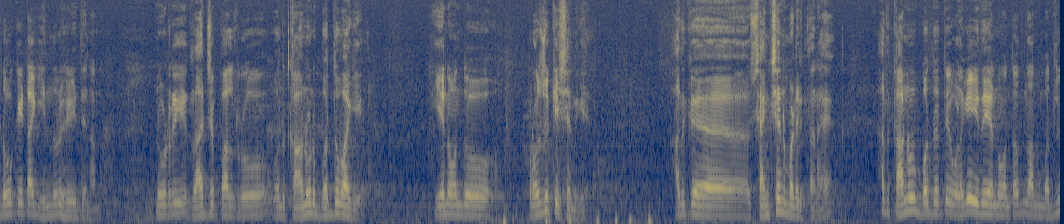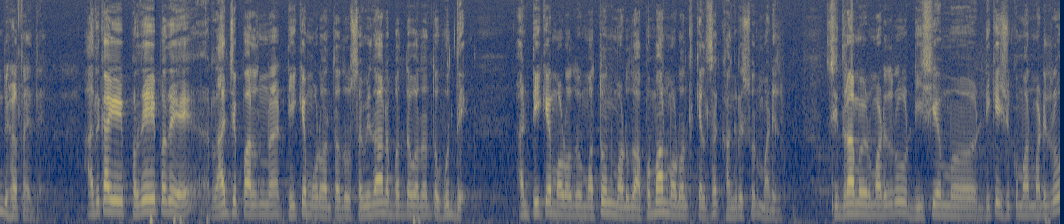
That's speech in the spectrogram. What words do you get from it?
ಅಡ್ವೊಕೇಟಾಗಿ ಹಿಂದೂ ಹೇಳಿದ್ದೆ ನಾನು. ನೋಡ್ರಿ, ರಾಜ್ಯಪಾಲರು ಒಂದು ಕಾನೂನುಬದ್ಧವಾಗಿ ಏನೋ ಒಂದು ಪ್ರಾಸಿಕ್ಯೂಷನ್ಗೆ ಅದಕ್ಕೆ ಸ್ಯಾಂಕ್ಷನ್ ಮಾಡಿರ್ತಾರೆ. ಅದು ಕಾನೂನು ಬದ್ಧತೆ ಒಳಗೆ ಇದೆ ಅನ್ನುವಂಥದ್ದು ನಾನು ಮೊದಲಿಂದ ಹೇಳ್ತಾ ಇದ್ದೆ. ಅದಕ್ಕಾಗಿ ಪದೇ ಪದೇ ರಾಜ್ಯಪಾಲನ ಟೀಕೆ ಮಾಡುವಂಥದ್ದು ಸಂವಿಧಾನಬದ್ಧವಾದಂಥ ಹುದ್ದೆ. ಅನ್ನು ಟೀಕೆ ಮಾಡೋದು, ಮತ್ತೊಂದು ಮಾಡೋದು, ಅಪಮಾನ ಮಾಡುವಂಥ ಕೆಲಸ ಕಾಂಗ್ರೆಸ್ಸವ್ರು ಮಾಡಿದರು. ಸಿದ್ದರಾಮಯ್ಯವ್ರು ಮಾಡಿದರು, D C M D K Shivakumar ಮಾಡಿದರು,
